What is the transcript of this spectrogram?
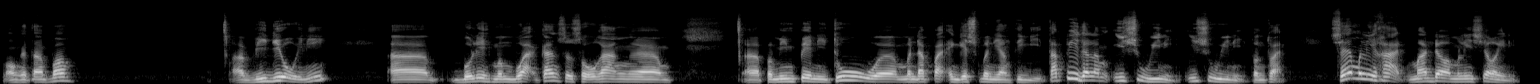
orang kata apa? Uh, video ini uh, boleh membuatkan seseorang uh, uh, pemimpin itu uh, mendapat engagement yang tinggi. Tapi dalam isu ini, isu ini, tuan-tuan, saya melihat Mada Malaysia ini,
